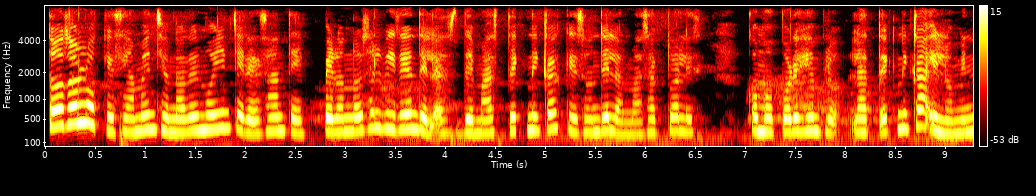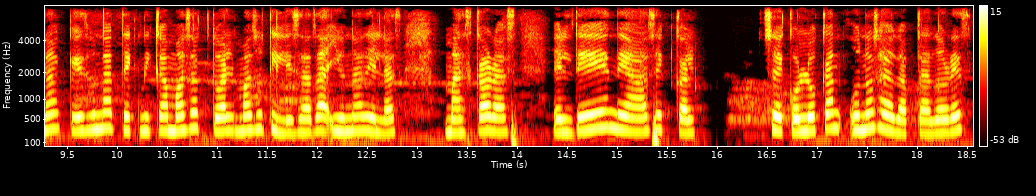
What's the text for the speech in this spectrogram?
Todo lo que se ha mencionado es muy interesante, pero no se olviden de las demás técnicas que son de las más actuales, como por ejemplo la técnica Illumina, que es una técnica más actual, más utilizada y una de las más caras. El DNA se calcula se colocan unos adaptadores.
